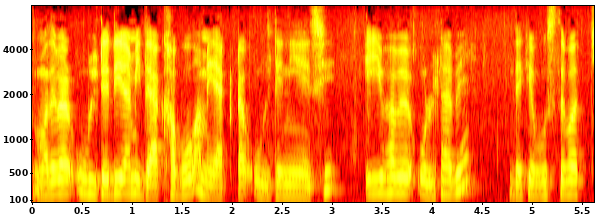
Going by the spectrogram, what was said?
তোমাদের এবার উল্টে দিয়ে আমি দেখাবো। আমি একটা উল্টে নিয়েছি। এইভাবে উল্টাবে, দেখে বুঝতে পারছ?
